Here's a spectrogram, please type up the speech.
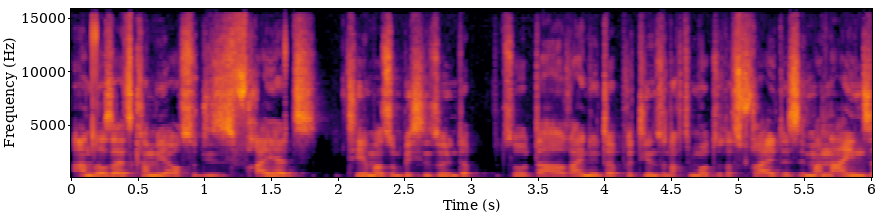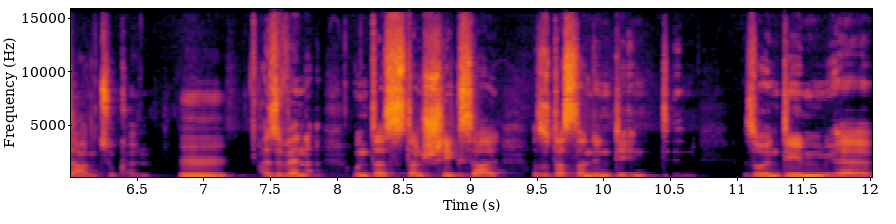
andererseits kann man ja auch so dieses Freiheitsthema so ein bisschen so, so da rein interpretieren, so nach dem Motto, dass Freiheit ist, immer Nein sagen zu können. Mhm. Also wenn, und das ist dann Schicksal, also das dann in, in so in dem äh,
